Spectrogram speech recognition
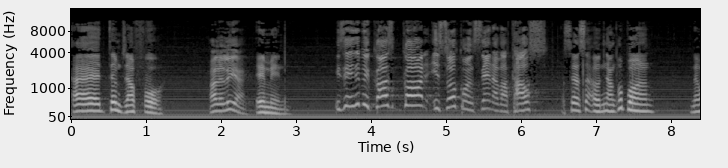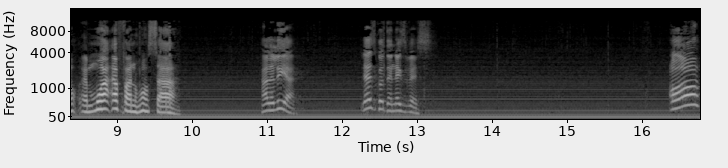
ntamgyinafoɔ Hallelujah. amen He is it because God is so concerned about cows? ɔsɛ sɛ onyankopɔn ne mmoa afa ne ho saa Hallelujah. Let's go to the next verse. Or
